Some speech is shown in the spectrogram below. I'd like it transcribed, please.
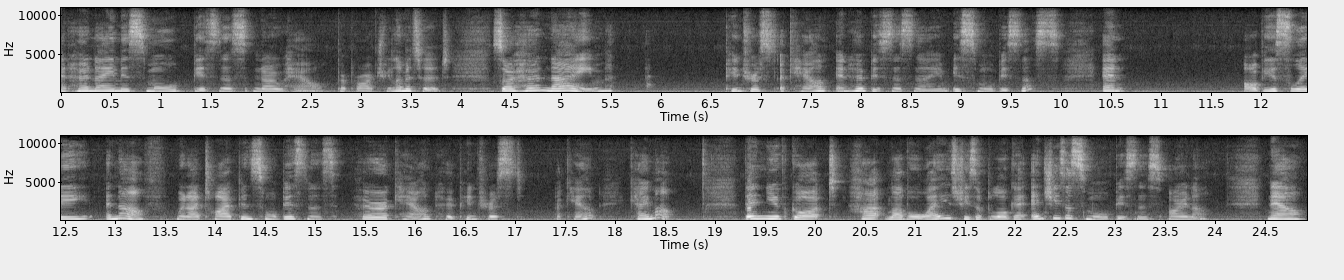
and her name is Small Business Know How Proprietary Limited. So her name, Pinterest account, and her business name is Small Business. And obviously enough, when I type in small business, her account, her Pinterest account, came up. Then you've got Heart Love Always, she's a blogger and she's a small business owner. Now,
